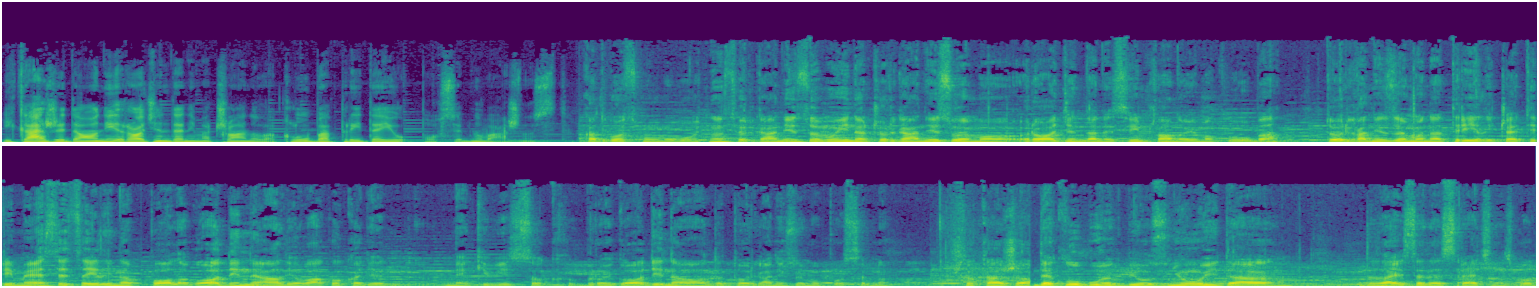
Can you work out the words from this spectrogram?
i kaže da oni rođendanima članova kluba pridaju posebnu važnost. Kad god smo u mogućnosti organizujemo, inače organizujemo rođendane svim članovima kluba, to organizujemo na 3 ili 4 meseca ili na pola godine, ali ovako kad je neki visok broj godina, onda to organizujemo posebno. Što kaže da je klub uvek bio uz nju i da, da zaista da je srećna zbog,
